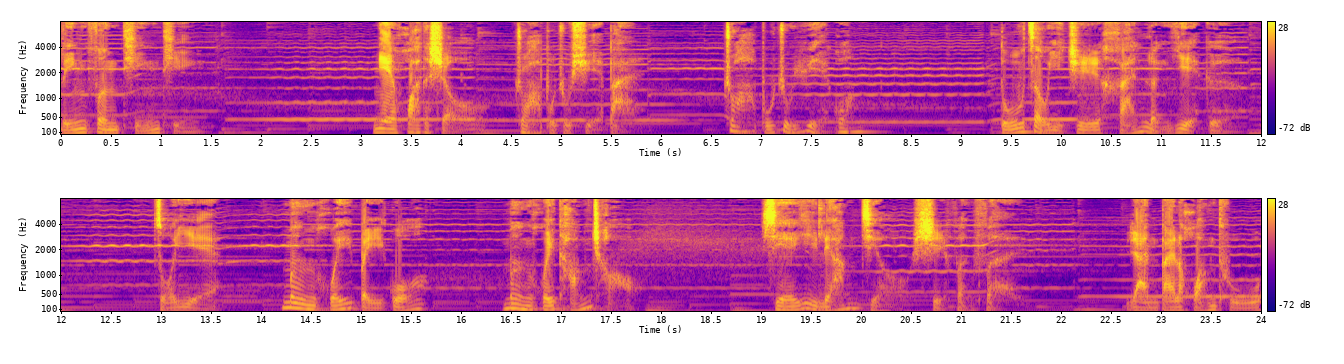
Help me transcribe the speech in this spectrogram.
临风亭亭？拈花的手。抓不住雪瓣，抓不住月光，独奏一支寒冷夜歌。昨夜梦回北国，梦回唐朝，写意良久是纷纷，染白了黄土，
